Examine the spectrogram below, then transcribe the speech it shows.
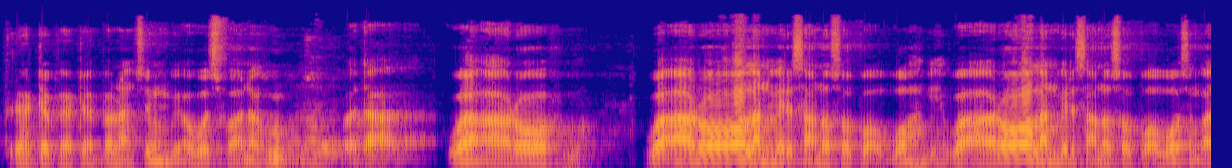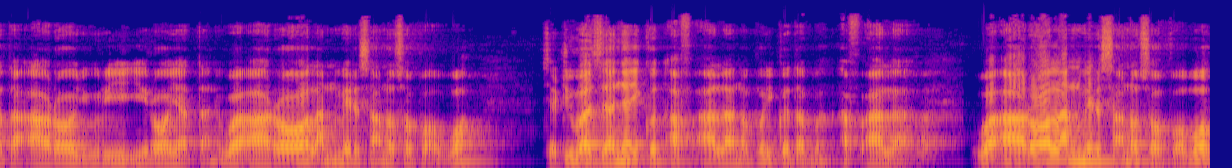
berhadapan-hadapan langsung dengan Allah Subhanahu wa taala. Wa arahu Wa aro lan mirsakno sapa Allah nggih. Wa aro lan mirsakno sapa Allah sing kata aro yuri iroyatan. Wa aro lan mirsakno sapa Allah. Jadi wazannya ikut af'ala napa ikut apa? Af'ala. Wa aro lan mirsakno sapa Allah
